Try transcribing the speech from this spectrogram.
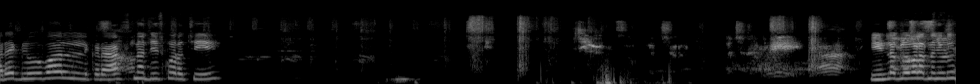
అరే గ్లోబల్ ఇక్కడ వేస్తున్నా తీసుకోరు వచ్చి. ఇంట్లో గ్లోబల్ వస్తున్నా చూడు.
